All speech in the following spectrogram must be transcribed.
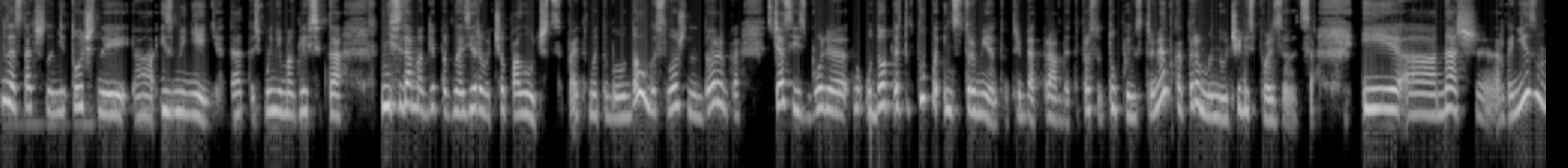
ну, достаточно неточные а, изменения, да, то есть мы не могли всегда, не всегда могли прогнозировать, что получится, поэтому это было долго, сложно, дорого. Сейчас есть более ну, удобно, это тупо инструмент. Вот, ребят, правда, это просто тупо инструмент, которым мы научились пользоваться. И а, наш организм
